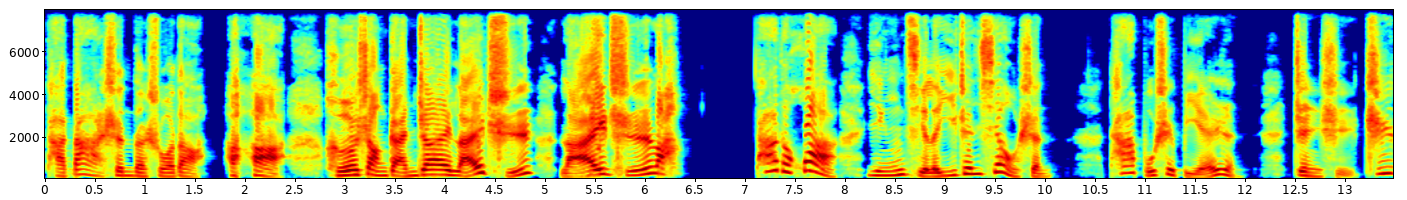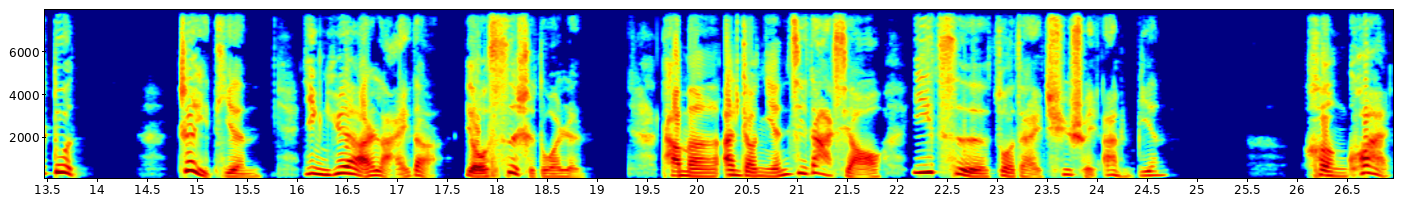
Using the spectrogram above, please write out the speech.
他大声地说道：“哈哈，和尚赶斋来迟，来迟了。”他的话引起了一阵笑声。他不是别人，正是芝顿。这一天，应约而来的有四十多人。他们按照年纪大小依次坐在曲水岸边。很快，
